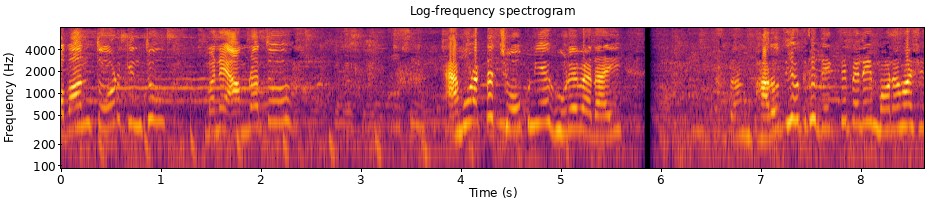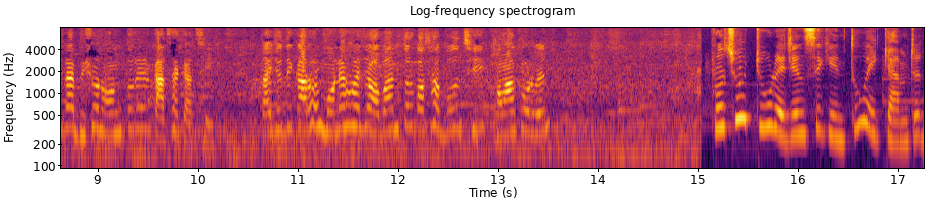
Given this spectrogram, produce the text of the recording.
অবান্তর, কিন্তু মানে আমরা তো এমন একটা চোখ নিয়ে ঘুরে বেড়াই। ভারতীয় কিছু দেখতে পেলেই মনে হয় সেটা ভীষণ অন্তরের কাছাকাছি। তাই যদি কারোর মনে হয় যে অবান্তর কথা বলছি, ক্ষমা করবেন। প্রচুর ট্যুর এজেন্সি কিন্তু এই ক্যাম্পটন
